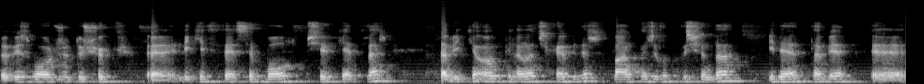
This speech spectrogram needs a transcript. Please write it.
döviz borcu düşük, e, likiditesi bol şirketler tabii ki ön plana çıkabilir. Bankacılık dışında bir de tabii e,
